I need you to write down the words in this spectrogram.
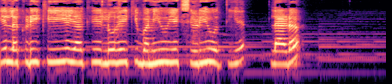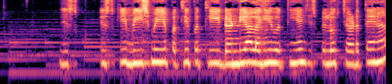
ये लकड़ी की या फिर लोहे की बनी हुई एक सीढ़ी होती है, लैडर। जिस, इसकी बीच में ये पतली पतली डंडियाँ लगी होती हैं जिसपे लोग चढ़ते हैं।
